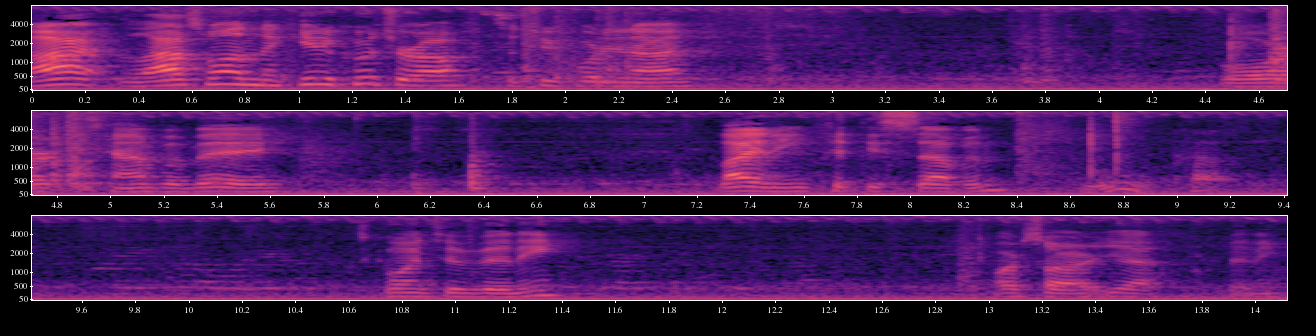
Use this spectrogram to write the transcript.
All right, last one, Nikita Kucherov to 249 for Tampa Bay. Lightning 57. Ooh, cup. It's going to Vinny. Or sorry, yeah, Vinny.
